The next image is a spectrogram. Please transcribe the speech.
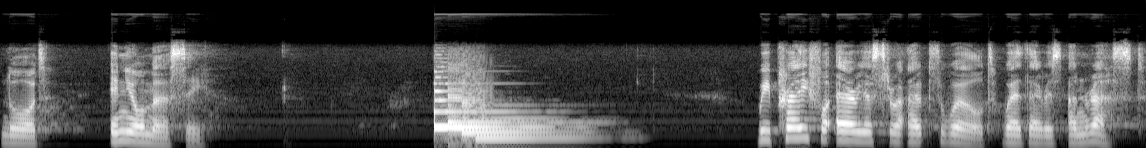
Lord, in your mercy, we pray for areas throughout the world where there is unrest,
